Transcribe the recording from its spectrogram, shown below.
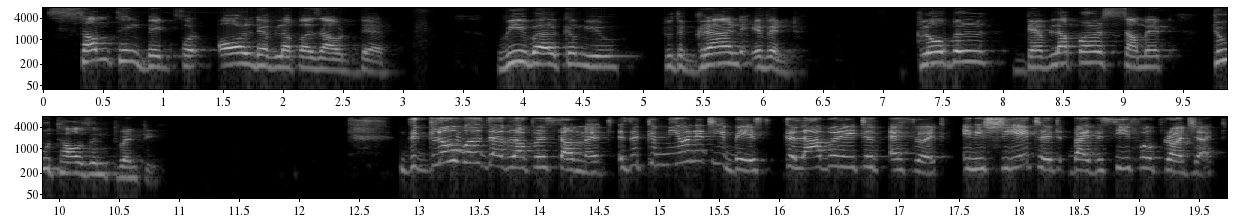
something big for all developers out there. We welcome you to the grand event, Global Developer Summit 2020. The Global Developer Summit is a community based collaborative effort initiated by the C4 project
